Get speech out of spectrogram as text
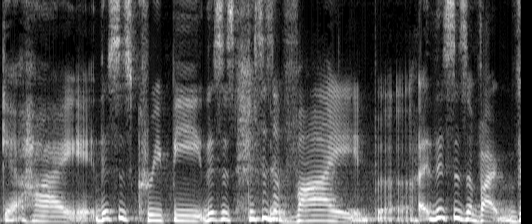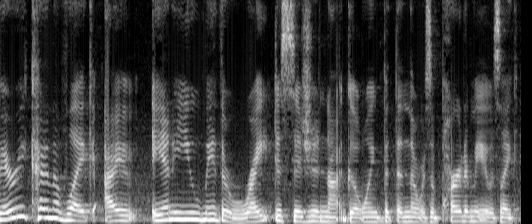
get high. This is creepy. This is This is a vibe. uh, this is a vibe very kind of like i annie you made the right decision not going but then there was a part of me it was like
